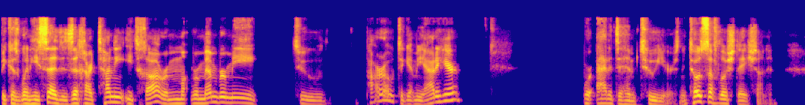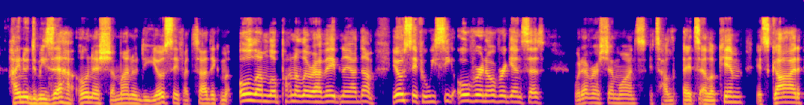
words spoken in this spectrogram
Because when he said, Zechartani itcha, rem- remember me to Paro, to get me out of here, were added to him two years. Nitosaf lo shtei. Hainu demizeha onesh shamanu di Yosef atzadik me'olam lo pana bnei adam. Yosef, who we see over and over again, says, whatever Hashem wants, it's it's Elokim, it's God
